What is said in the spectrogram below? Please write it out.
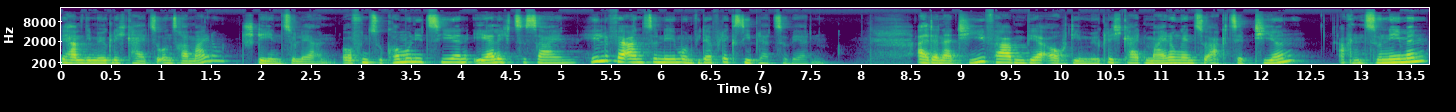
Wir haben die Möglichkeit, zu unserer Meinung stehen zu lernen, offen zu kommunizieren, ehrlich zu sein, Hilfe anzunehmen und wieder flexibler zu werden. Alternativ haben wir auch die Möglichkeit, Meinungen zu akzeptieren, anzunehmen,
